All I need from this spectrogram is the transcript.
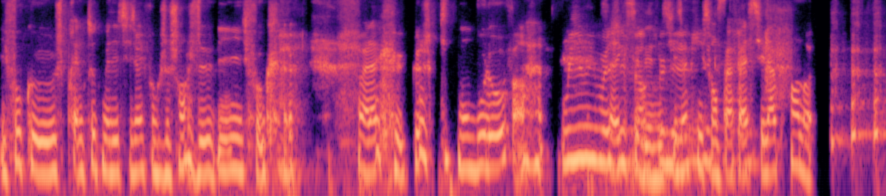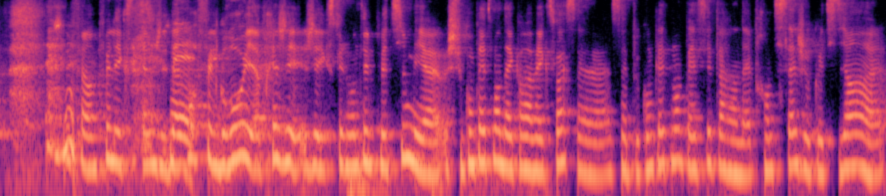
il faut que je prenne toutes mes décisions, il faut que je change de vie, il faut que voilà que, que, je quitte mon boulot. Enfin, oui, oui, moi j'ai fait des décisions qui sont pas faciles à prendre. j'ai fait un peu l'extrême. J'ai d'abord fait le gros et après j'ai expérimenté le petit, mais euh, je suis complètement d'accord avec toi. Ça, ça, peut complètement passer par un apprentissage au quotidien,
